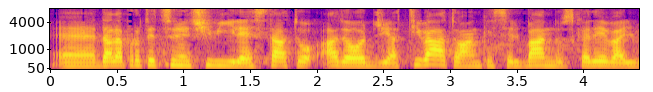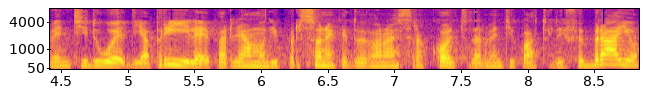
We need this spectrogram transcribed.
eh, dalla protezione civile è stato ad oggi attivato, anche se il bando scadeva il 22 di aprile, parliamo di persone che dovevano essere accolte dal 24 di febbraio,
